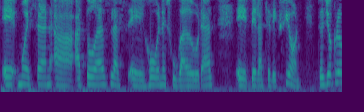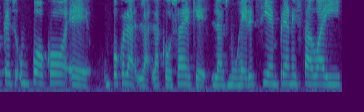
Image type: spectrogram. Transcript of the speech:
eh, muestran a todas las eh, jóvenes jugadoras eh, de la selección. Entonces yo creo que es un poco, eh, un poco la, cosa de que las mujeres siempre han estado ahí,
